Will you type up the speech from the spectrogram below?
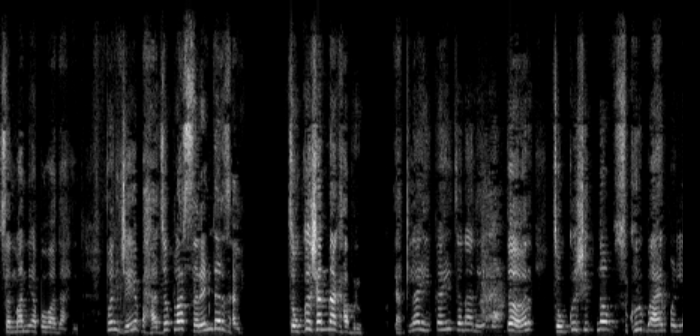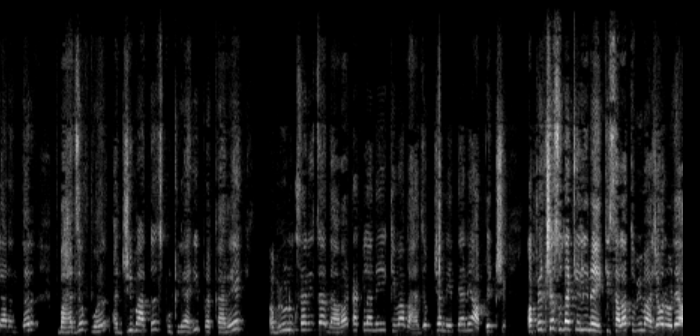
सन्मान्य अपवाद आहेत. पण जे भाजपला सरेंडर झाले चौकशांना घाबरून त्यातल्या एकाही जणाने नंतर चौकशीतनं सुखरूप बाहेर पडल्यानंतर भाजपवर अजिबातच कुठल्याही प्रकारे अब्रू नुकसानीचा दावा टाकला नाही किंवा भाजपच्या नेत्याने अपेक्षा अपेक्षा सुद्धा केली नाही की साला तुम्ही माझ्यावर एवढ्या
